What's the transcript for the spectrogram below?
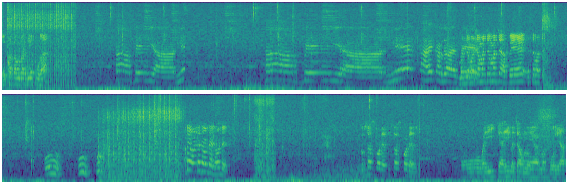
ये खत्म कर दिया पूरा। अबे यार ने अबे यार ने काहे कर रहा है? मज़ा मज़ा मज़ा मज़ा पे ऐसे मत ओह ओह ओह। अबे ऑल्डेड ऑल्डेड ऑल्डेड दूसरा स्क्वाड है दूसरा स्क्वाड है। ओ भाई क्या ही बचाऊं मैं यार मत बोल यार।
